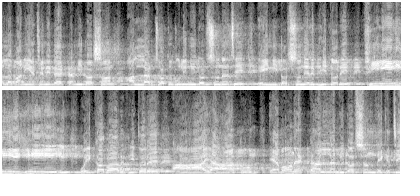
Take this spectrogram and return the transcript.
আল্লাহ বানিয়েছেন, এটা একটা নিদর্শন। আল্লাহর যতগুলি নিদর্শন আছে, এই নিদর্শনের ভিতরে ফিহি, ওই কাবার ভিতরে আয়াতুন, এমন একটা আল্লাহ নিদর্শন দেখেছে,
